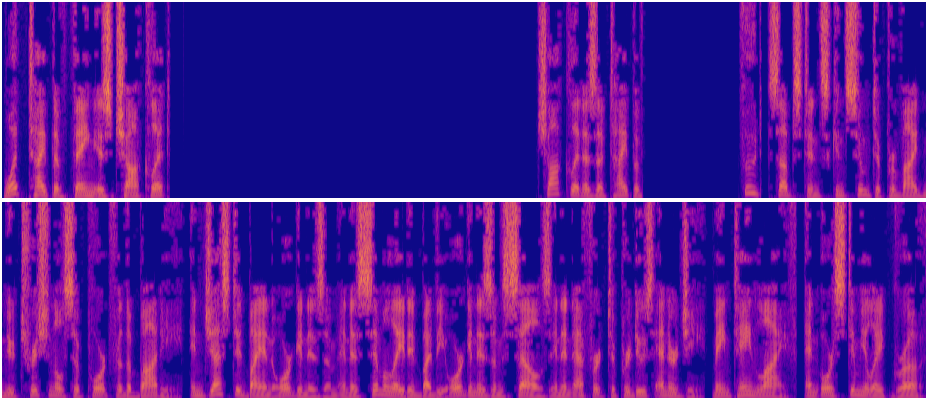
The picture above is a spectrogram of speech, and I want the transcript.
What type of thing is chocolate? Chocolate is a type of food, substance consumed to provide nutritional support for the body, ingested by an organism and assimilated by the organism's cells in an effort to produce energy, maintain life, and or stimulate growth.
